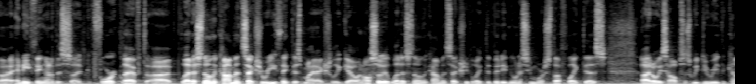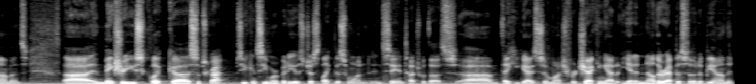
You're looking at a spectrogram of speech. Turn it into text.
uh, anything under the side, forklift. Uh, let us know in the comment section where you think this might actually go, and also let us know in the comment section if you like the video, if you want to see more stuff like this. Uh, it always helps us. We do read the comments, and make sure you click subscribe so you can see more videos just like this one and stay in touch with us. Um, thank you guys so much for checking out yet another episode of Beyond the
